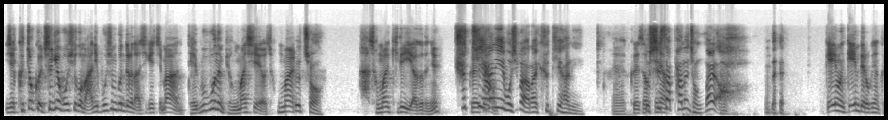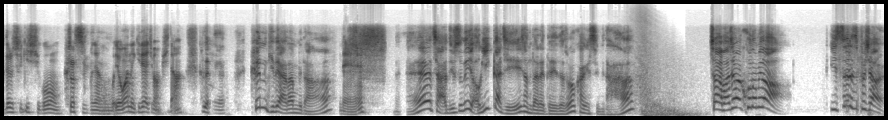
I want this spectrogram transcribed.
이제 그쪽 걸 즐겨 보시고 많이 보신 분들은 아시겠지만 대부분은 병맛이에요. 정말 그렇죠. 아, 정말 기대 이하거든요. Cutie Honey 보시면 알아요. Cutie Honey. 네, 그래서 그 실사판은 정말 아 게임은 게임대로 그냥 그대로 즐기시고 그렇습니다. 그냥 뭐 영화는 기대하지 맙시다. 네. 큰 기대 안 합니다. 네. 네, 자 뉴스는 여기까지 전달해 드리도록 하겠습니다. 자 마지막 코너입니다. E3 special.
